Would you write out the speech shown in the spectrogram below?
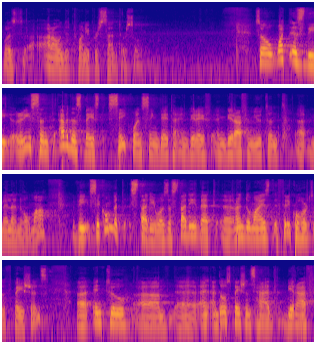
was around 20% or so. So, what is the recent evidence based sequencing data in BRAF, in BRAF mutant uh, melanoma? The SECOMBIT study was a study that uh, randomized three cohorts of patients uh, into, um, uh, and, and, those patients had BRAF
